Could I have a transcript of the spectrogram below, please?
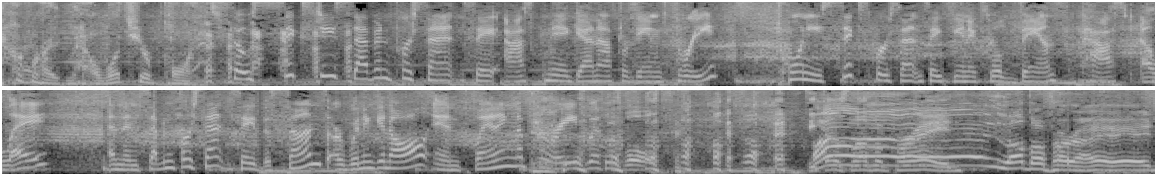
All right, Mel, what's your point? So 67% say ask me again after game three. 26% say Phoenix will advance past LA. And then 7% say the Suns are winning it all and planning the parade with Wolf. He does love a parade. I love a parade.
